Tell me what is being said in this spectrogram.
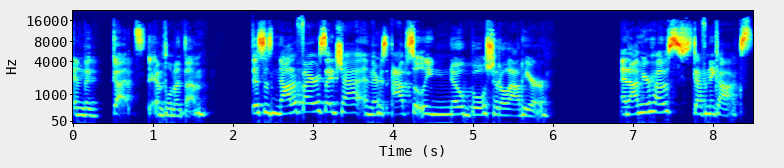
and the guts to implement them. This is not a fireside chat, and there's absolutely no bullshit allowed here. And I'm your host, Stephanie Cox.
